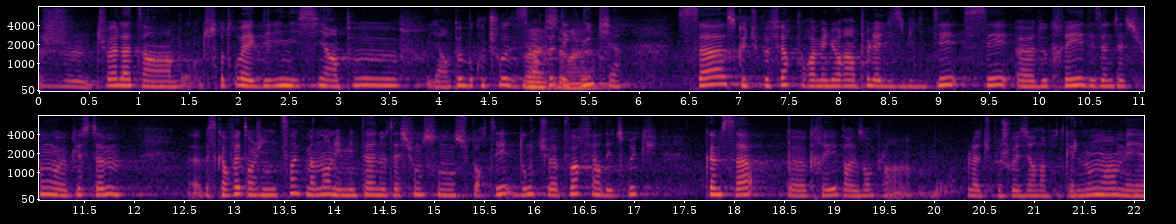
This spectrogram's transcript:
je- tu vois, là, t'as un, bon, tu te retrouves avec des lignes ici un peu. Il y a un peu beaucoup de choses c'est un peu vrai. technique. Ça, ce que tu peux faire pour améliorer un peu la lisibilité, c'est euh, de créer des annotations euh, custom. Euh, parce qu'en fait, en Unit 5, maintenant, les méta-annotations sont supportées. Donc, tu vas pouvoir faire des trucs comme ça. créer, par exemple, un- bon, là, tu peux choisir n'importe quel nom, hein, mais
